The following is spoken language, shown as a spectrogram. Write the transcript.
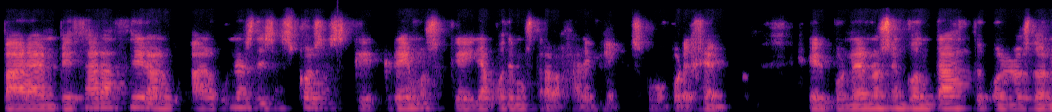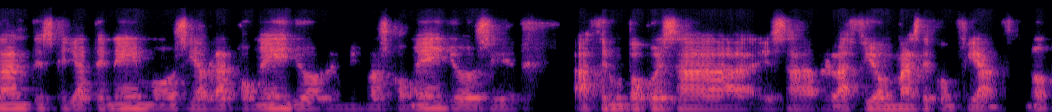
para empezar a hacer algunas de esas cosas que creemos que ya podemos trabajar en ellas, como por ejemplo el ponernos en contacto con los donantes que ya tenemos y hablar con ellos, reunirnos con ellos y hacer un poco esa, esa relación más de confianza. ¿no?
